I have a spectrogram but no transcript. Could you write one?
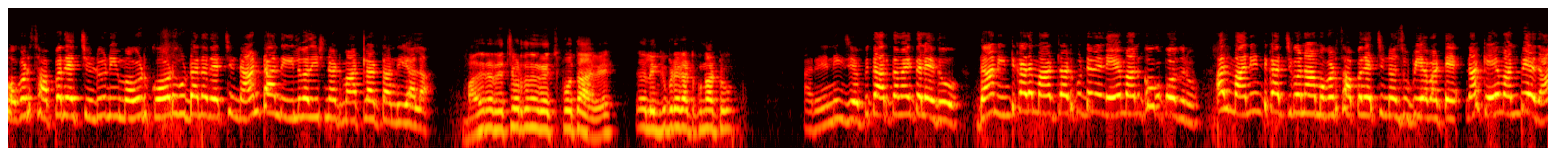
మొగుడు సప్ప తెచ్చిండు నీ మొగుడు కోడిగుడ్డన తెచ్చిండు అంటాంది ఇలువ తీసినట్టు మాట్లాడుతుంది ఇవాళ మదిన రెచ్చగొడుతున్నా రెచ్చిపోతావే? ఇప్పుడే కట్టుకున్నట్టు? అరే నీకు చెప్పితే అర్థమైతే లేదు. దాని ఇంటికాడ మాట్లాడుకుంటే నేను ఏం అనుకోకపోదును. అది మన ఇంటికి వచ్చుకో నా మొగుడు సప్ప తెచ్చిండు చూపియబట్టే నాకేం అనిపించదా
